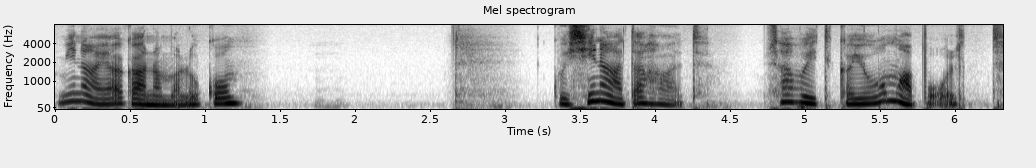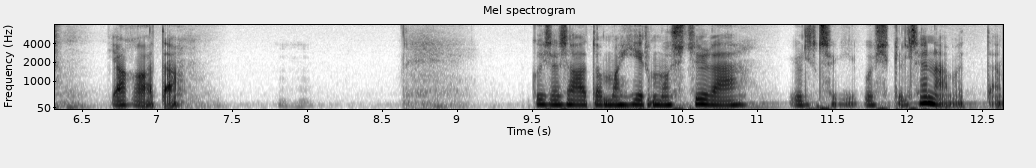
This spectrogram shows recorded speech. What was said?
mina jagan oma lugu kui sina tahad, sa võid ka ju oma poolt jagada. kui sa saad oma hirmust üle üldsegi kuskil sõna võtta.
